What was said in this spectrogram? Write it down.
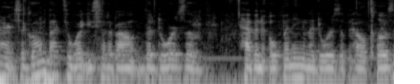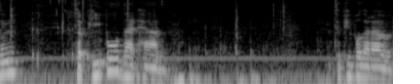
All right, so going back to what you said about the doors of heaven opening and the doors of hell closing, to people that have to people that have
